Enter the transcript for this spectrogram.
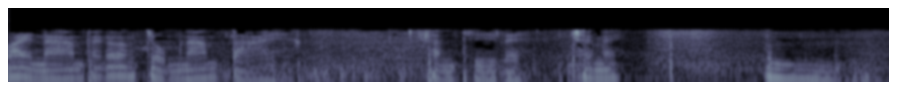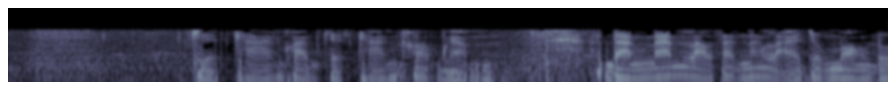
ว่ายน้ำท่านก็ต้องจมน้ำตาย ทันทีเลย ใช่ไหมอืม เกียดค้านความเกียดค้านครอบงำดังนั้นเราท่านทั้งหลายจงมองดู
